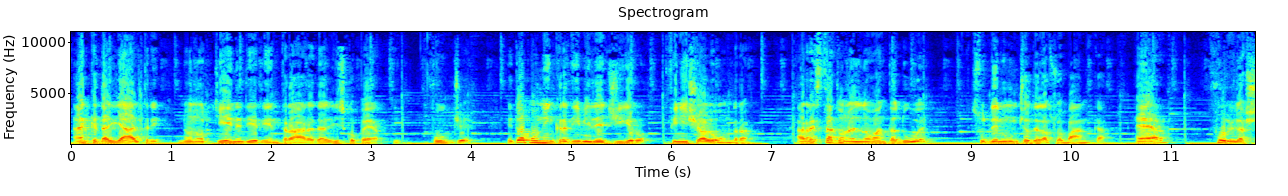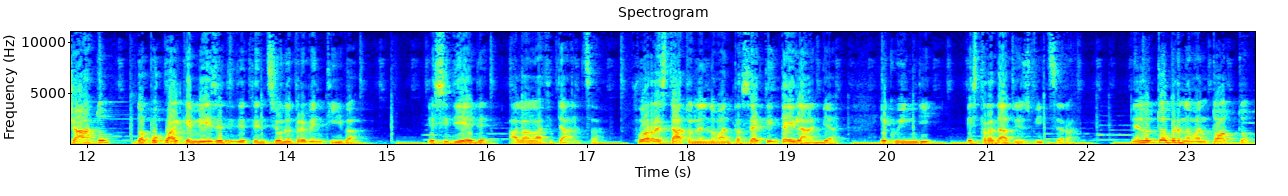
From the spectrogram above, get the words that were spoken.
Anche dagli altri non ottiene di rientrare dagli scoperti. Fugge e dopo un incredibile giro finisce a Londra. Arrestato nel 92 su denuncia della sua banca, Hare fu rilasciato dopo qualche mese di detenzione preventiva e si diede alla latitanza. Fu arrestato nel 97 in Thailandia e quindi estradato in Svizzera. Nell'ottobre 98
